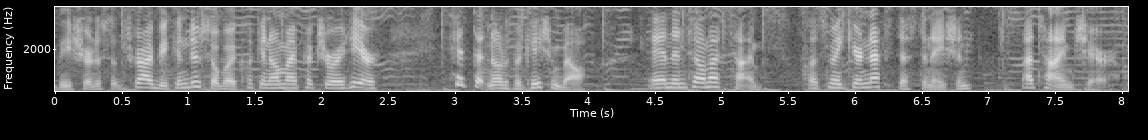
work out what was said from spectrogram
Be sure to subscribe. You can do so by clicking on my picture right here. Hit that notification bell. And until next time, let's make your next destination a timeshare.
